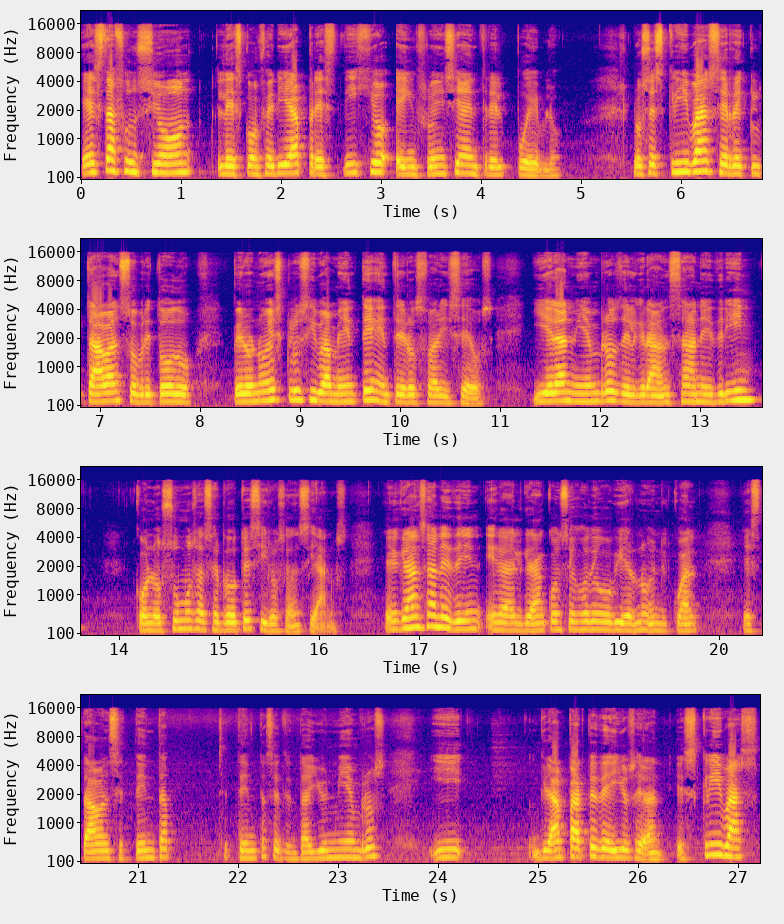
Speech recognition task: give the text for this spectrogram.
Esta función les confería prestigio e influencia entre el pueblo. Los escribas se reclutaban sobre todo pero no exclusivamente entre los fariseos, y eran miembros del gran Sanedrín, con los sumos sacerdotes y los ancianos. El gran Sanedrín era el gran consejo de gobierno en el cual estaban 70, 70 71 miembros y gran parte de ellos eran escribas,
